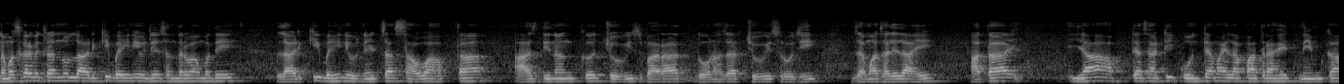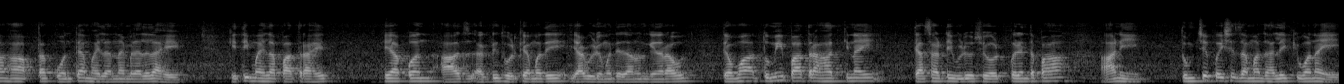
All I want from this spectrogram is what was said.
नमस्कार मित्रांनो लाडकी बहीण योजनेसंदर्भामध्ये लाडकी बहीण योजनेचा सहावा हप्ता आज दिनांक चोवीस बारा दोन हजार चोवीस रोजी जमा झालेला आहे. आता या हप्त्यासाठी कोणत्या महिला पात्र आहेत? नेमका हा हप्ता कोणत्या महिलांना मिळालेला आहे? किती महिला पात्र आहेत? हे आपण आज अगदी थोडक्यामध्ये या व्हिडिओमध्ये जाणून घेणार आहोत. तेव्हा तुम्ही पात्र आहात की नाही त्यासाठी व्हिडिओ शेवटपर्यंत पहा आणि तुमचे पैसे जमा झाले किंवा नाही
